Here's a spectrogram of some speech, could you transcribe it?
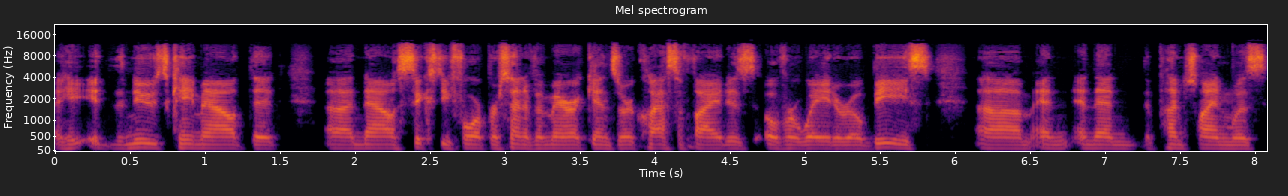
uh, he, the news came out that uh, now 64 percent of Americans are classified as overweight or obese, um, and and then the punchline was,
